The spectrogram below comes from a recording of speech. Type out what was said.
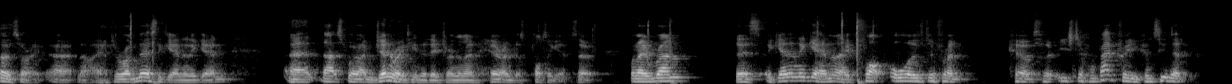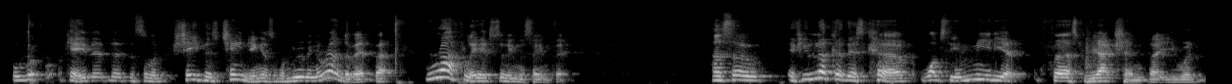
Oh, sorry. Uh, no, I have to run this again and again. Uh, that's where I'm generating the data, and then I'm, here I'm just plotting it. So when I run this again and again, and I plot all those different curves for each different factory, you can see that, well, okay, the, the, the sort of shape is changing and sort of moving around a bit, but roughly it's doing the same thing. And so if you look at this curve, what's the immediate first reaction that you would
